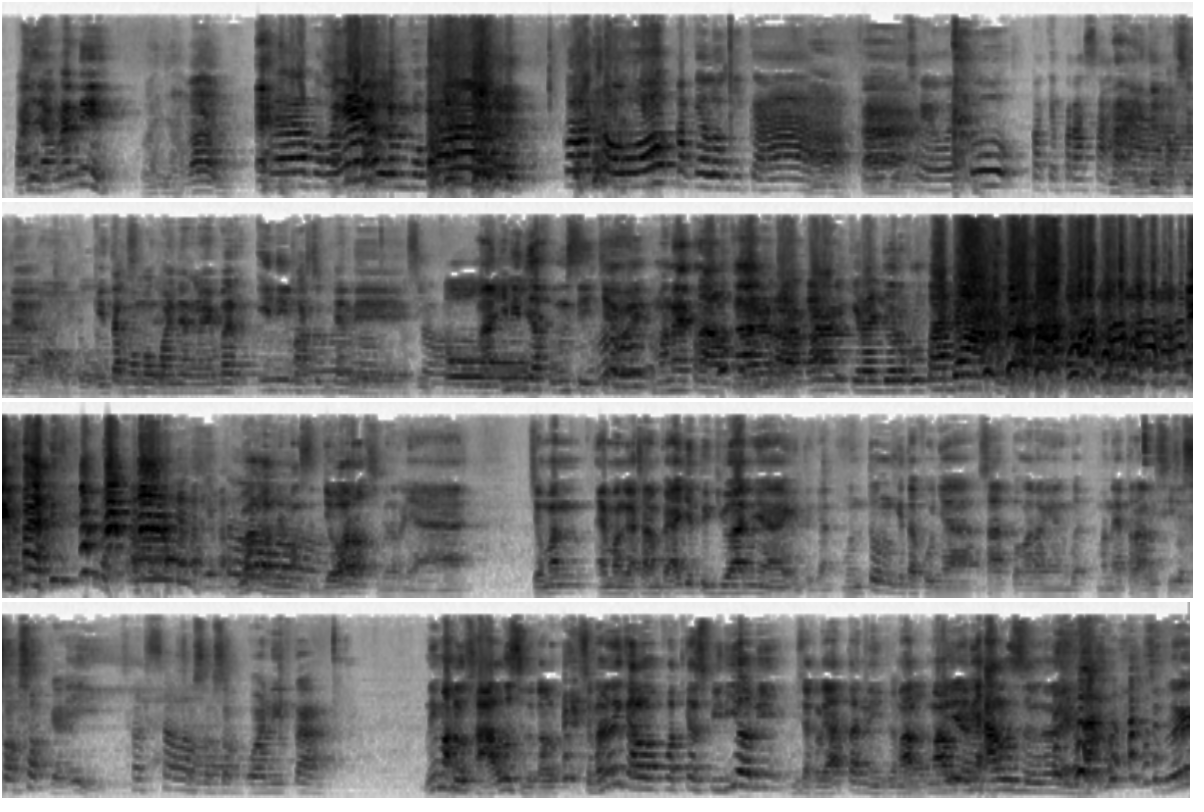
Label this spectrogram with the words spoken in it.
panjangan nih. Panjangan. ya, pokoknya Makin dalam pokoknya. eh, kalau cowok pakai logika, Ah. kalau Ah. cewek tuh pakai perasaan. Nah, itu maksudnya. Oh, itu Kita ngomong maksudnya. panjang lebar, ini maksudnya nih. Situ. Nah, ini dia fungsi cewek menetralkan. Menerapkan pikiran jorok lu pada. eh, gua, gitu. gua nggak bermaksud jorok sebenarnya. Cuman emang nggak sampai aja tujuannya gitu kan. Untung kita punya satu orang yang menetralisir. Sesosok ya. Iya. Sosok. Sesosok wanita. Ini makhluk halus loh kalau sebenarnya kalau podcast video nih bisa kelihatan nih ma- makhluk Iya. ini halus sebenarnya. Sebenarnya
